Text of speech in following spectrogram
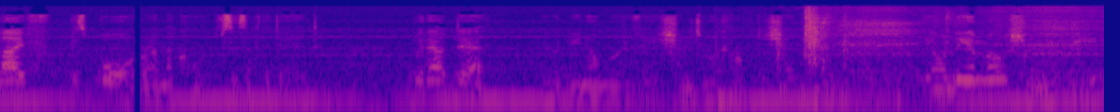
Life is born on the corpses of the dead. Without death, there would be no motivation to accomplish anything. The only emotion would be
